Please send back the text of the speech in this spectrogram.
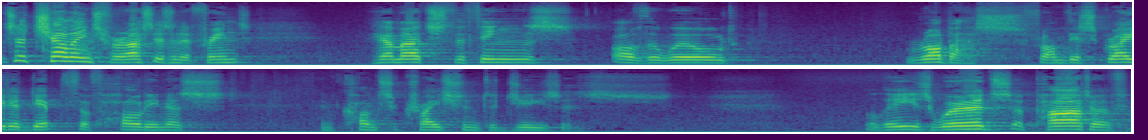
It's a challenge for us, isn't it, friends? How much the things of the world rob us from this greater depth of holiness and consecration to Jesus. Well, these words are part of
